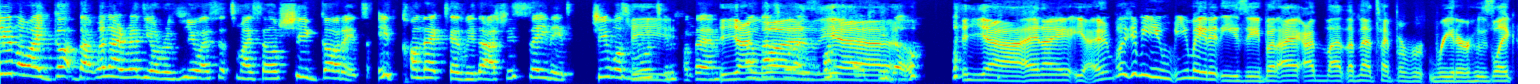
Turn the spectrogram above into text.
you know I got that when I read your review? I said to myself, she got it. It connected with her. She said it. She was rooting for them. Yeah, I was. I yeah. You know? yeah, and I yeah, well, I mean, you you made it easy, but I I'm, I'm that type of reader who's like,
